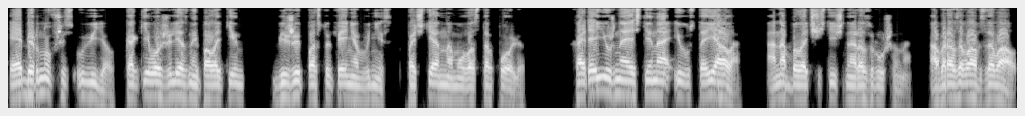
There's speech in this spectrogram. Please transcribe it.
и, обернувшись, увидел, как его железный палатин бежит по ступеням вниз к почтенному Востополю. Хотя южная стена и устояла, она была частично разрушена, образовав завал,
